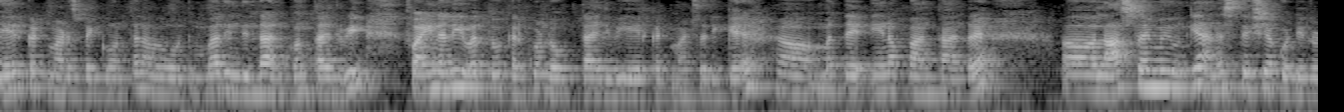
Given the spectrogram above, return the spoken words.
ಹೇರ್ ಕಟ್ ಮಾಡಿಸ್ಬೇಕು ಅಂತ ನಾವು ತುಂಬ ದಿನದಿಂದ ಅನ್ಕೊತಾ ಇದ್ವಿ. ಫೈನಲಿ ಇವತ್ತು ಕರ್ಕೊಂಡು ಹೋಗ್ತಾ ಇದ್ವಿ ಹೇರ್ ಕಟ್ ಮಾಡಿಸೋದಕ್ಕೆ. ಮತ್ತು ಏನಪ್ಪ ಅಂತ ಅಂದರೆ ಲಾಸ್ಟ್ ಟೈಮ್ ಇವನಿಗೆ ಅನಸ್ತೇಷಿಯಾ ಕೊಟ್ಟಿದ್ರು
